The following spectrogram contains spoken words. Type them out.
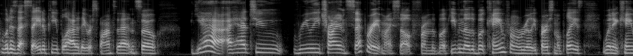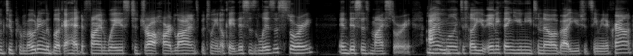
what does that say to people? How do they respond to that? And so yeah i had to really try and separate myself from the book. Even though the book came from a really personal place when it came to promoting the book i had to find ways to draw hard lines between okay this is liz's story and this is my story. Mm-hmm. I am mm-hmm. willing to tell you anything you need to know about You Should See Me in a Crown.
